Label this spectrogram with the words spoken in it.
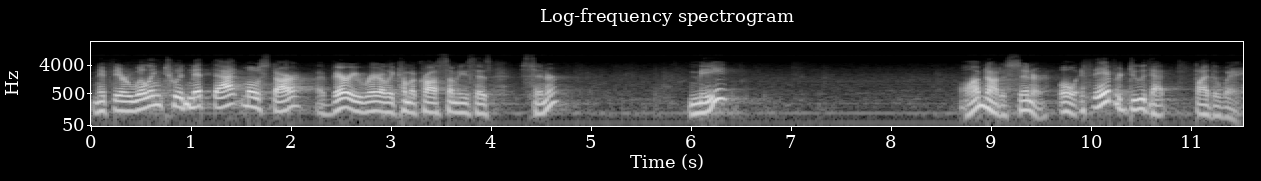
And if they are willing to admit that, most are. I very rarely come across somebody who says, Sinner? Me? Oh, I'm not a sinner. Oh, if they ever do that, by the way,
